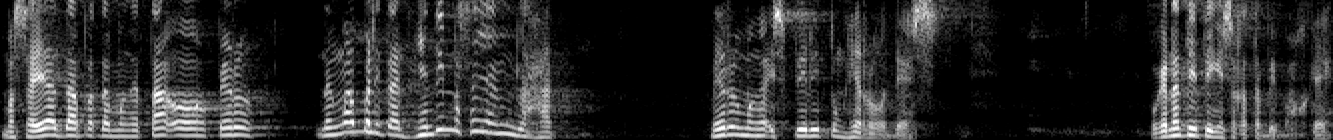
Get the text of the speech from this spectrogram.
masaya dapat ang mga tao, pero nang mabalitaan, hindi masaya ang lahat. Merong mga espiritong Herodes. Huwag ka nang titingin sa katabi mo, okay?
